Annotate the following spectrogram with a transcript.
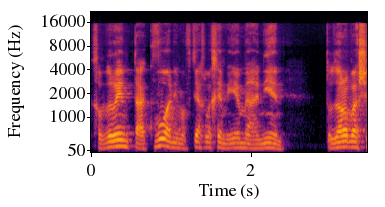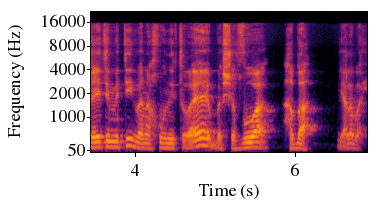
חברים, תעקבו, אני מבטיח לכם, יהיה מעניין. תודה רבה שהייתם איתי ואנחנו נתראה בשבוע הבא. יאללה ביי.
